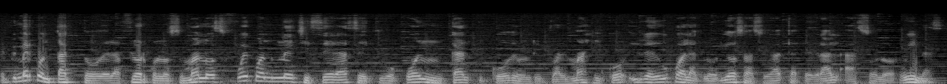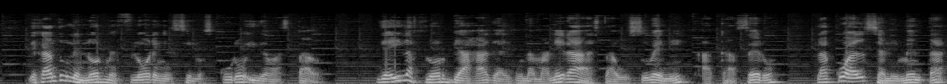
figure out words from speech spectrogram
El primer contacto de la flor con los humanos fue cuando una hechicera se equivocó en un cántico de un ritual mágico y redujo a la gloriosa ciudad catedral a solo ruinas, dejando una enorme flor en el cielo oscuro y devastado. De ahí la flor viaja de alguna manera hasta Usubeni, acá cero, la cual se alimenta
